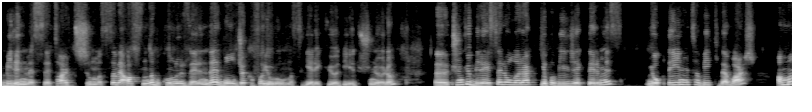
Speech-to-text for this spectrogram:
bilinmesi, tartışılması ve aslında bu konu üzerinde bolca kafa yorulması gerekiyor diye düşünüyorum. Çünkü bireysel olarak yapabileceklerimiz yok değil mi? Tabii ki de var. Ama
